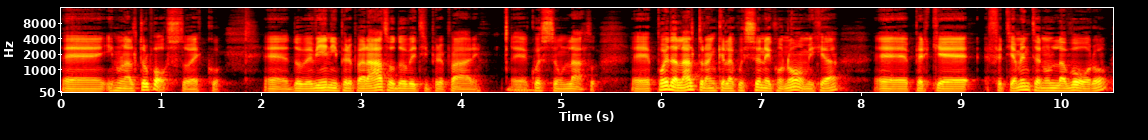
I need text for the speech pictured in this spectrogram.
eh, in un altro posto, ecco, eh, dove vieni preparato, dove ti prepari. questo è un lato. poi dall'altro anche la questione economica, eh, perché effettivamente non lavoro,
